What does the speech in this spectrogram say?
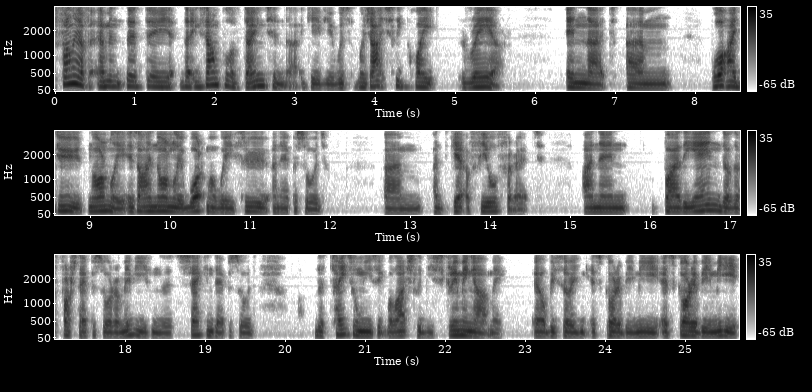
funnily enough, I mean the, the the example of Downton that I gave you was was actually quite rare in that um, what I do normally is I normally work my way through an episode um, and get a feel for it. And then by the end of the first episode, or maybe even the second episode, the title music will actually be screaming at me. It'll be saying, "It's got to be me. It's got to be me,"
